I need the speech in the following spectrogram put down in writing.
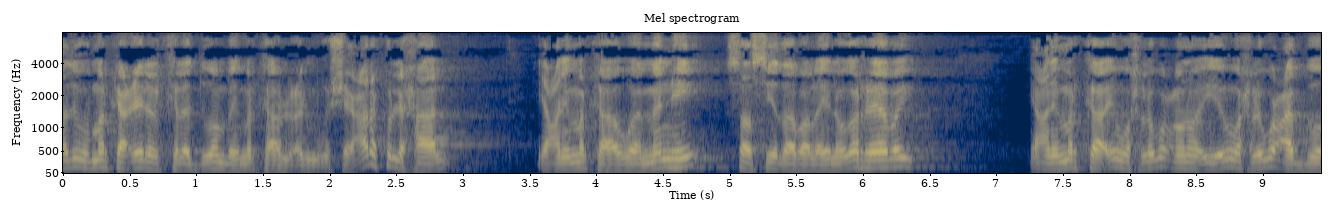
adigu markaa cilal kala duwan bay marka ahlucilmigu sheegen calaa kulli xaal yacni markaa waa manhi saas yadaabaa laynooga reebay. Yacni markaa in wax lagu cuno iyo in wax lagu cabbo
